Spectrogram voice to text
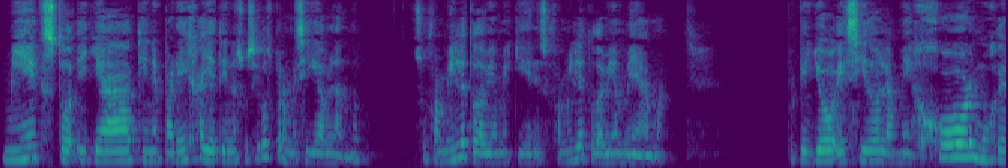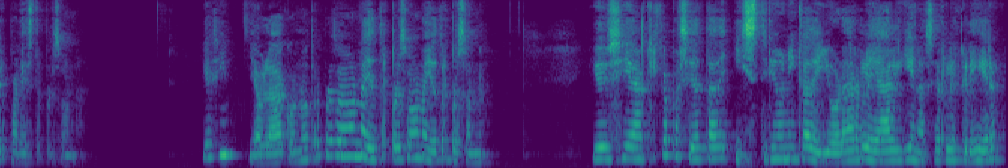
mi ex ya tiene pareja, ya tiene sus hijos, pero me sigue hablando. Su familia todavía me quiere, su familia todavía me ama. Porque yo he sido la mejor mujer para esta persona. Y así, y hablaba con otra persona y otra persona y otra persona. Yo decía, qué capacidad tan histriónica de llorarle a alguien, hacerle creer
